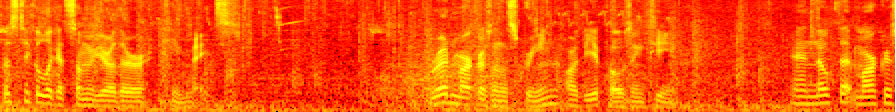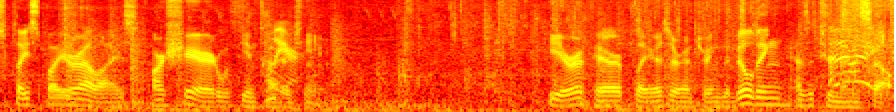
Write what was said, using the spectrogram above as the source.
Let's take a look at some of your other teammates. The red markers on the screen are the opposing team. And note that markers placed by your allies are shared with the entire team. Here, a pair of players are entering the building as a two-man cell.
